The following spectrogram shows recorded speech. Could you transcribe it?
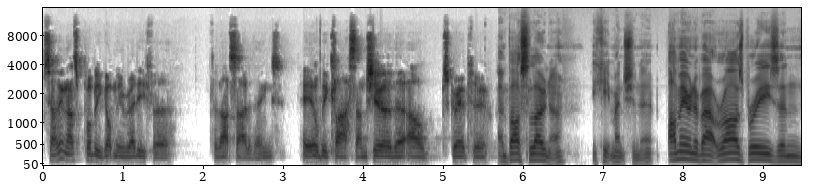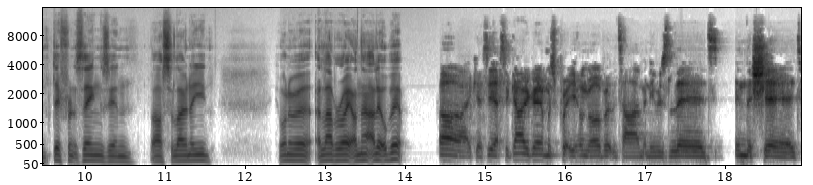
so I think that's probably got me ready for for that side of things. It'll be class. I'm sure that I'll scrape through. And Barcelona, you keep mentioning it. I'm hearing about raspberries and different things in Barcelona. You, you want to uh, elaborate on that a little bit? Oh, right, okay. So, yeah, so Gary Graham was pretty hungover at the time and he was laid in the shade,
